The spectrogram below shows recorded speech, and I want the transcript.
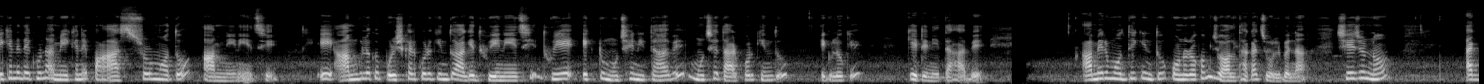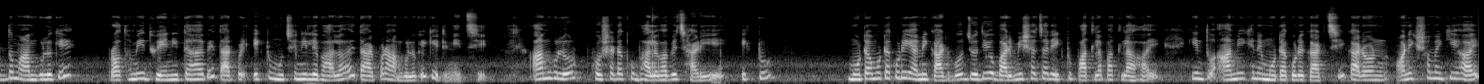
এখানে দেখুন, আমি এখানে পাঁচশোর মতো আম নিয়ে নিয়েছি। এই আমগুলোকে পরিষ্কার করে কিন্তু আগে ধুয়ে নিয়েছি। ধুয়ে একটু মুছে নিতে হবে। মুছে তারপর কিন্তু এগুলোকে কেটে নিতে হবে। আমের মধ্যে কিন্তু কোনো রকম জল থাকা চলবে না। সেই জন্য একদম আমগুলোকে প্রথমেই ধুয়ে নিতে হবে। তারপর একটু মুছে নিলে ভালো হয়। তারপর আমগুলোকে কেটে নিচ্ছি। আমগুলোর খোসাটা খুব ভালোভাবে ছাড়িয়ে একটু মোটা মোটা করেই আমি কাটবো। যদিও বার্মিশ আচার একটু পাতলা পাতলা হয়, কিন্তু আমি এখানে মোটা করে কাটছি, কারণ অনেক সময় কি হয়,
